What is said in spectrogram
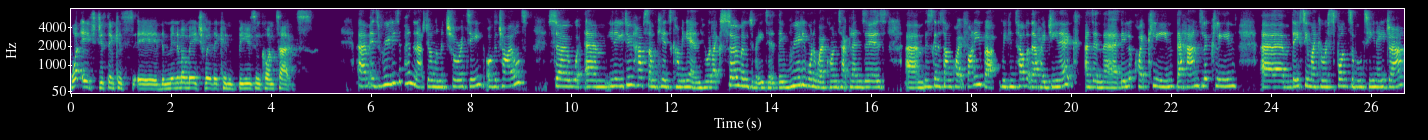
what age do you think is uh, the minimum age where they can be using contacts? Um, it's really dependent actually on the maturity of the child. So, um, you know, you do have some kids coming in who are like so motivated. They really want to wear contact lenses. Um, this is going to sound quite funny, but we can tell that they're hygienic, as in they they look quite clean. Their hands look clean. Um, they seem like a responsible teenager.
